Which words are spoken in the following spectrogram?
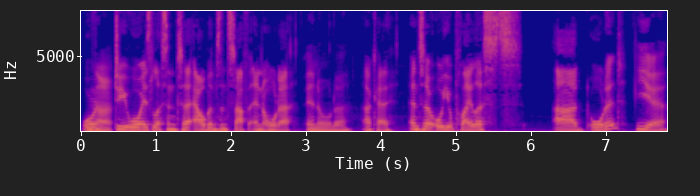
or No. do you always listen to albums and stuff in order? In order. Okay, and so all your playlists are ordered. Yeah.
